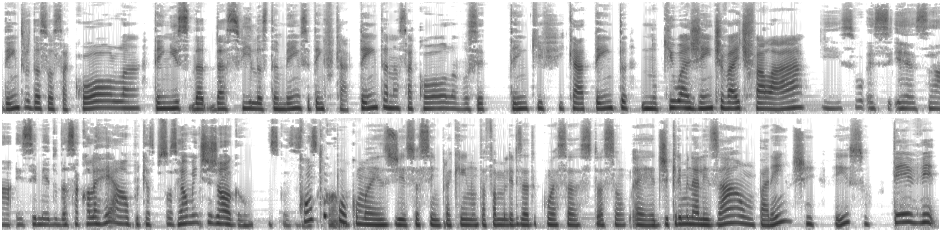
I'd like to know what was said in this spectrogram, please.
dentro da sua sacola, tem isso da, das filas também, você tem que ficar atenta na sacola, você tem que ficar atento no que o agente vai te falar isso, esse, essa, esse medo da sacola é real, porque as pessoas realmente jogam as coisas. Conta um pouco mais disso, assim, para quem não tá familiarizado com essa situação, é, de criminalizar um parente, é isso? Teve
